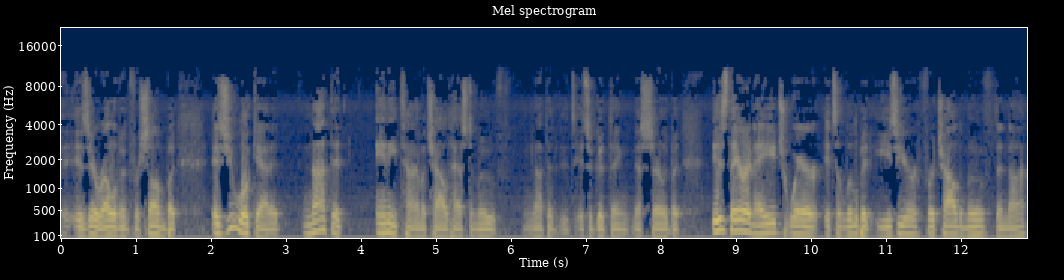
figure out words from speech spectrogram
is irrelevant for some, but as you look at it, not that any time a child has to move, not that it's, it's a good thing necessarily, but is there an age where it's a little bit easier for a child to move than not?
